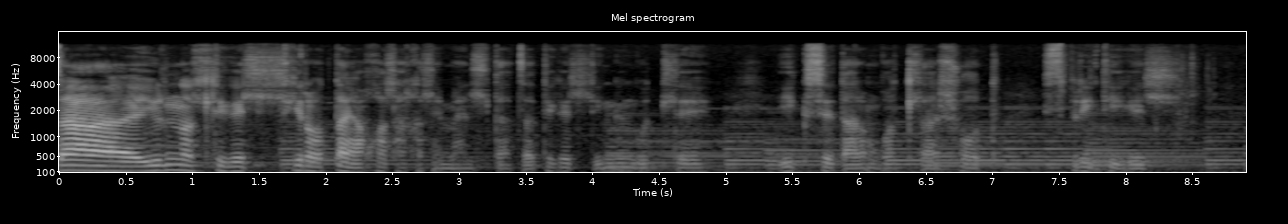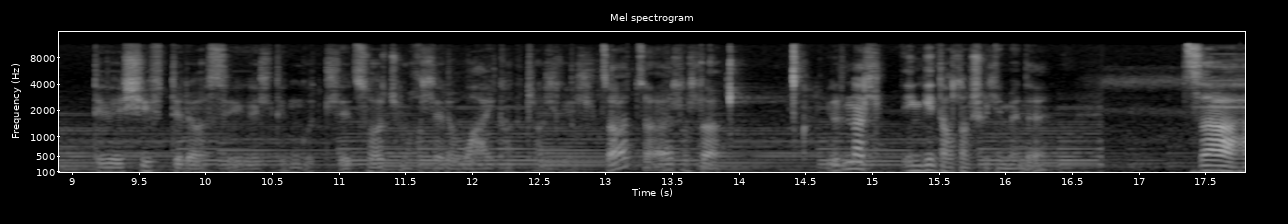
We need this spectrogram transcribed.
За ер нь бол тэгэл хэр удаан явах бол харах юм байна л да. За тэгэл ингэнгүүтлээ X-ээ дарангуудлаа шууд спринт хийгээл тэгээ shift-ээр бас хийгээл тэнгүүтлээ сууж мохлоор Y control гээл. За за ойлголоо. Ер нь бол энгийн тоглоом шиг юм байна. За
